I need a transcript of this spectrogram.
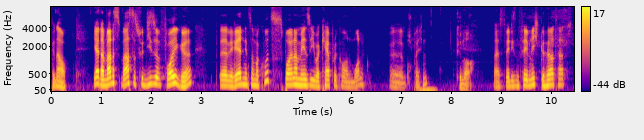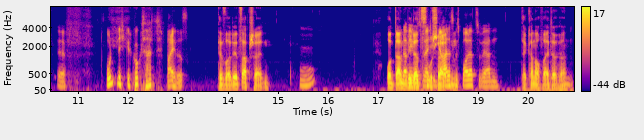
Genau. Ja, dann war das, war es das für diese Folge. Äh, wir werden jetzt noch mal kurz spoilermäßig über Capricorn One äh, sprechen. Genau. Das heißt, wer diesen Film nicht gehört hat äh, und nicht geguckt hat, beides. Der sollte jetzt abschalten. Und dann Oder wieder vielleicht egal ist, zuschalten. gespoilert zu werden, Der kann auch weiterhören.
